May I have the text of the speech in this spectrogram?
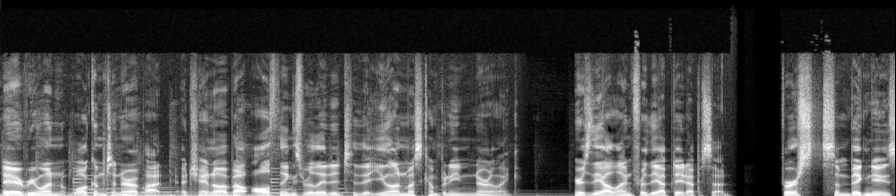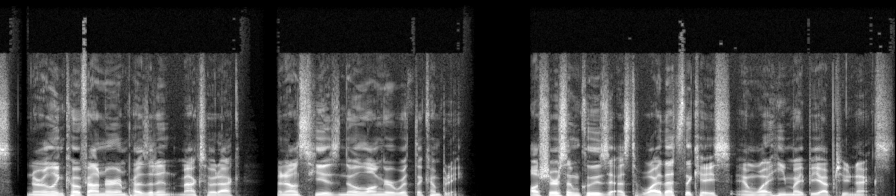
Hey everyone, welcome to Neuropod, a channel about all things related to the Elon Musk company Neuralink. Here's the outline for the update episode. First, some big news. Neuralink co founder and president Max Hodak announced he is no longer with the company. I'll share some clues as to why that's the case and what he might be up to next.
